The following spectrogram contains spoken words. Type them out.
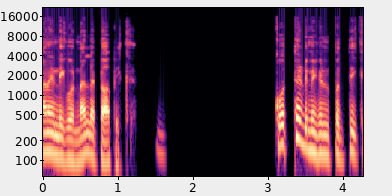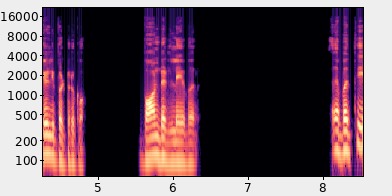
ஆனால் இன்னைக்கு ஒரு நல்ல டாபிக் ம். கொத்தடிமைகள் பற்றி கேள்விப்பட்டிருக்கோம். பாண்டட் லேபர் அதை பற்றி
